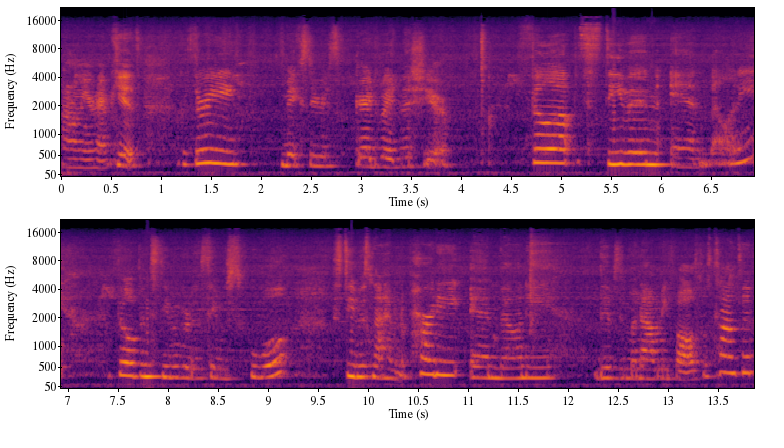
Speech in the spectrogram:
I don't even have kids. Three mixers graduated this year. Philip, Stephen, and Melanie. Philip and Stephen go to the same school. Stephen's not having a party, and Melanie lives in Menomonee Falls, Wisconsin,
